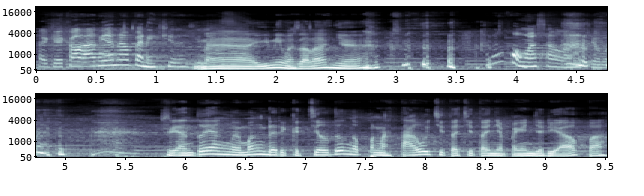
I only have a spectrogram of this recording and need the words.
Oke, kalau Aryan apa nih cita-cita? Nah, ini masalahnya. Kenapa masalah coba? Rian tuh yang memang dari kecil tuh nggak pernah tahu cita-citanya pengen jadi apa.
